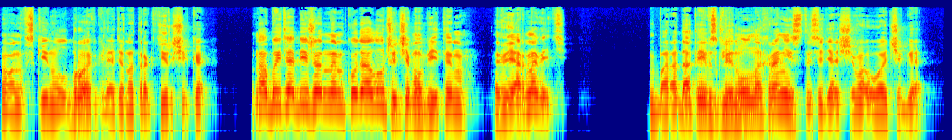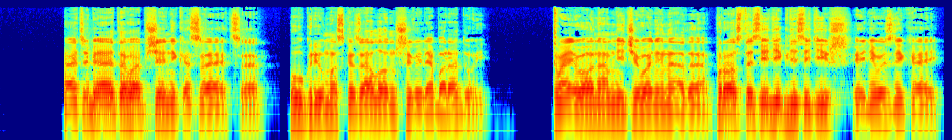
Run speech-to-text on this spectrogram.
Он вскинул бровь, глядя на трактирщика. «Но быть обиженным куда лучше, чем убитым. Верно ведь?» Бородатый взглянул на хрониста, сидящего у очага. «А тебя это вообще не касается», — угрюмо сказал он, шевеля бородой. «Твоего нам ничего не надо. Просто сиди, где сидишь, и не возникай.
